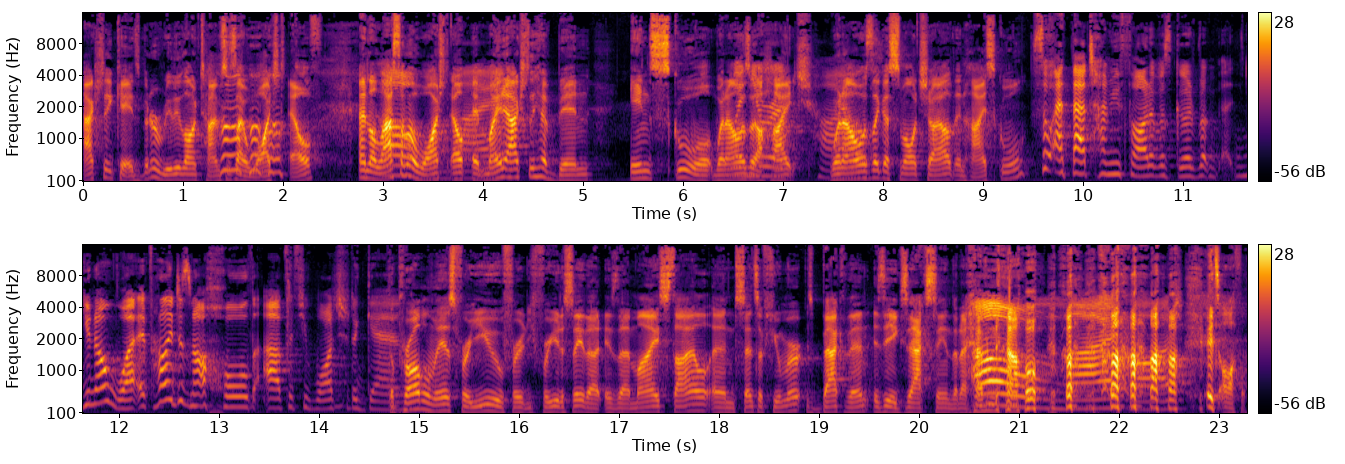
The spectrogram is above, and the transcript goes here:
actually okay. It's been a really long time since I watched Elf, and the last time I Oh watched Elf, it might actually have been in school when I was a were a high when I was like a small child in high school. so at that time you thought it was good, but you know what? It probably does not hold up if you watch it again. The problem is for you for for you to say that is that my style and sense of humor is back then is the exact same that I have now. Oh now. my gosh. it's awful.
